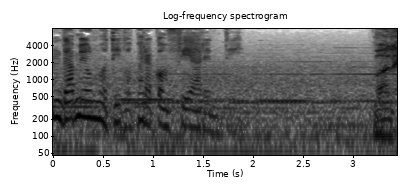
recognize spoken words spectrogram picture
Dame un motivo para confiar en ti. Vale.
